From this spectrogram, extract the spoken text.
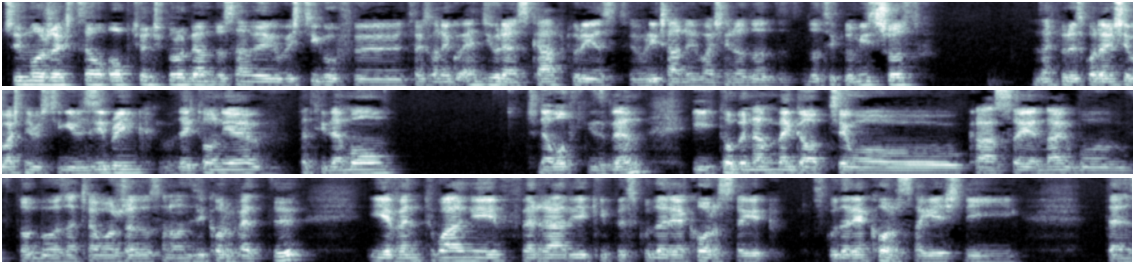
czy może chcą obciąć program do samych wyścigów y, tak zwanego Endurance Cup, który jest wliczany właśnie do, do, do cyklu mistrzostw, na który składają się właśnie wyścigi w Sebring, w Daytonie, w Petit Le Mans, czy na Watkins Glen. I to by nam mega obcięło klasę jednak, bo to by oznaczało, że zostaną dwie korwety i ewentualnie Ferrari ekipy Scuderia Corsa, Scuderia Corsa jeśli ten,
